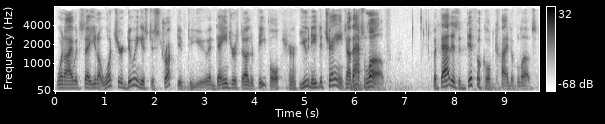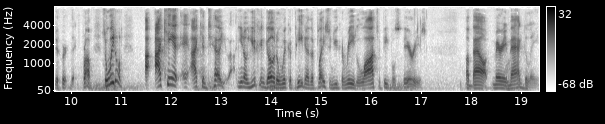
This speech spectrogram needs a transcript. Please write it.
when I would say, you know, what you're doing is destructive to you and dangerous to other people. Sure. You need to change. Now that's love. But that is a difficult kind of love, Stuart. The problem. So we don't. I, I can't. I can tell you. You know, you can go to Wikipedia and other places, and you can read lots of people's theories about Mary Magdalene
